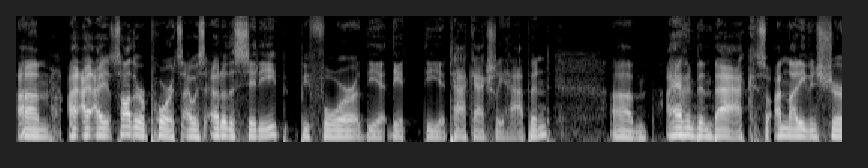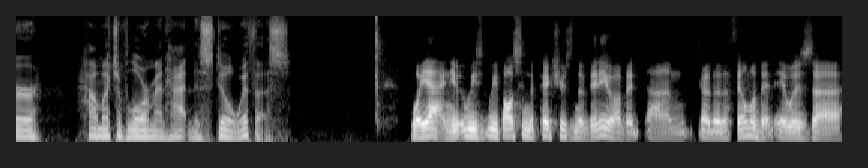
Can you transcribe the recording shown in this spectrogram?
um, I, I- I saw the reports. I was out of the city before the the the attack actually happened. Um, I haven't been back, so I'm not even sure how much of Lower Manhattan is still with us. Well, yeah, and you, we we've all seen the pictures and the video of it, um, or the, the film of it. It was uh,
